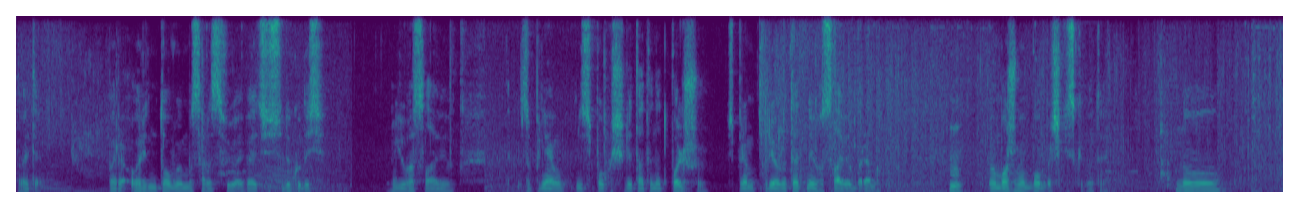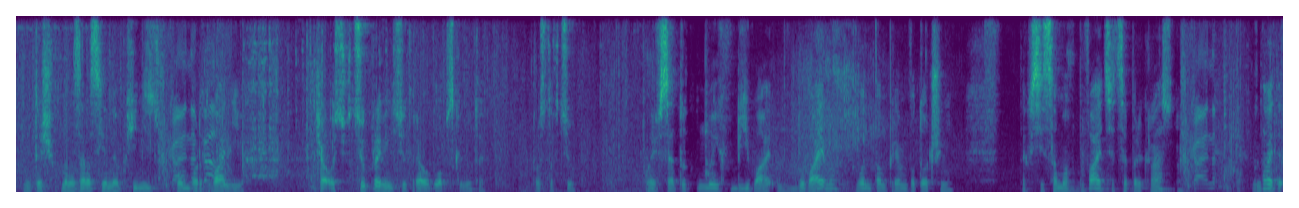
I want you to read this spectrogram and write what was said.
Давайте переорієнтовуємо зараз свою авіацію сюди кудись. В Югославію. Зупиняємо поки що літати над Польщею. Ось прям пріоритетно Югославію беремо. Хм, ми можемо бомбочки скинути. Ну. Не те, що в мене зараз є необхідність в бомбардуванні їх. Хоча ось в цю провінцію треба було б скинути. Просто в цю. Ой, все, тут ми їх вбиваємо, вони там прям в оточенні. Так всі самовбиваються, це прекрасно. Ну, давайте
